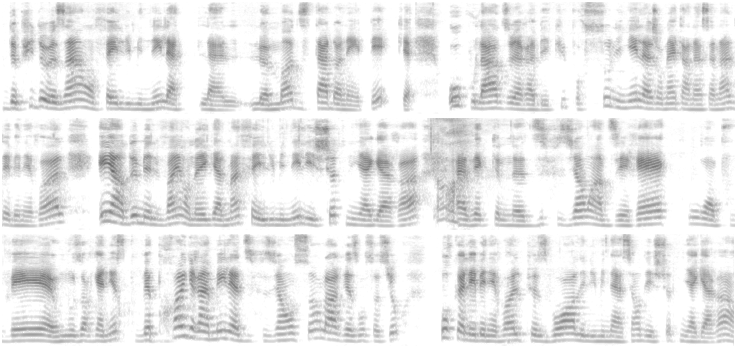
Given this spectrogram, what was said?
depuis deux ans, on fait illuminer la- la- le du stade olympique aux couleurs du RABQ pour souligner la Journée internationale des bénévoles. Et en 2020, on a également fait illuminer les chutes Niagara Oh, avec une diffusion en direct où on pouvait, où nos organismes pouvaient programmer la diffusion sur leurs réseaux sociaux pour que les bénévoles puissent voir l'illumination des chutes Niagara.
